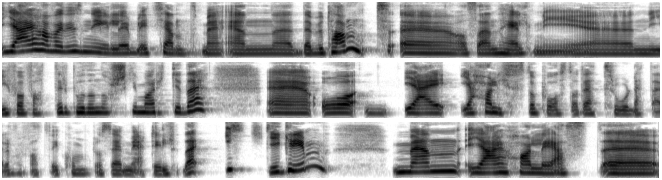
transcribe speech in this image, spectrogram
Jeg har faktisk nylig blitt kjent med en eh, debutant, eh, altså en helt ny, eh, ny, forfatter på det norske markedet. Eh, og jeg, jeg, har lyst til å påstå at jeg tror dette er en forfatter vi kommer til å se mer til. Det er ikke krim, men jeg har lest eh,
